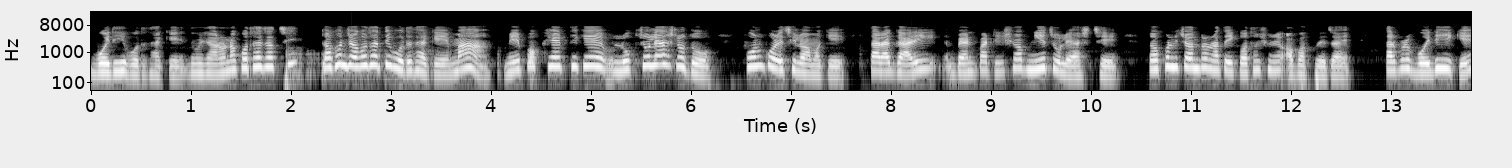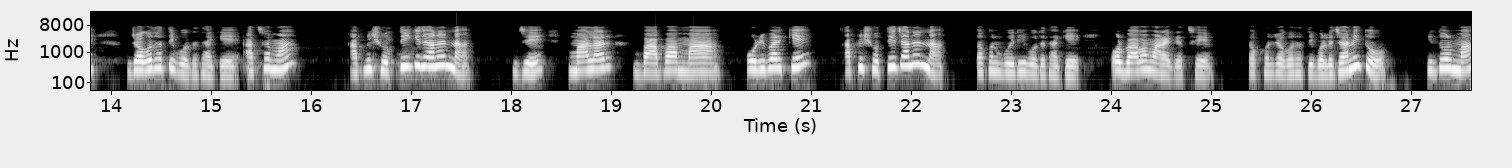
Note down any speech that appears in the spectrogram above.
বৈদেহী বলতে থাকে, তুমি জানো না কোথায় যাচ্ছি? তখন জগদ্ধাত্রী বলতে থাকে, মা মেয়ে পক্ষের থেকে লোক চলে আসলো তো? ফোন করেছিল আমাকে। তারা গাড়ি ব্যান্ড পার্টি সব নিয়ে চলে আসছে। তখনই চন্দ্রনাথ এই কথা শুনে অবাক হয়ে যায়। তারপরে বৈদেহীকে জগদ্ধাত্রী বলতে থাকে আচ্ছা মা, আপনি সত্যিই কি জানেন না যে মালার বাবা, মা, পরিবারকে আপনি সত্যিই জানেন না? তখন বৈদেহী বলতে থাকে, ওর বাবা মারা গেছে। তখন জগদ্ধাত্রী বলে, জানি তো, কিন্তু ওর মা?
